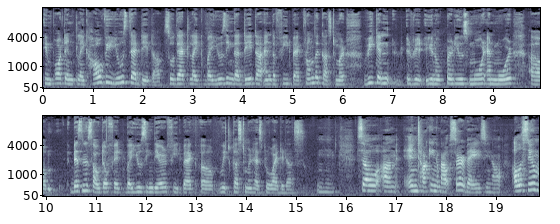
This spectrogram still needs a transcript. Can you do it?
important, like how we use that data so that, like, by using using that data and the feedback from the customer we can you know produce more and more um, business out of it by using their feedback uh, which customer has provided us mm-hmm. so um, in talking about surveys you know i'll assume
